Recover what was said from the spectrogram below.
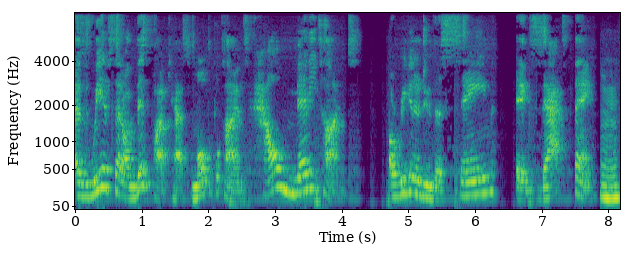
as we have said on this podcast multiple times, how many times are we going to do the same exact thing Mhm.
